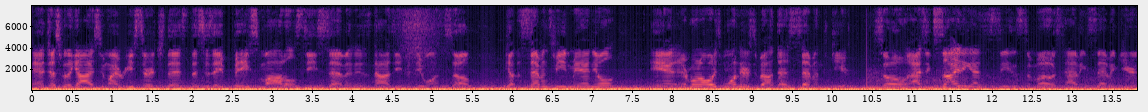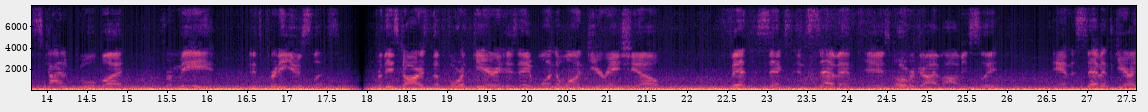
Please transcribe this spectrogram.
And just for the guys who might research this, this is a base model C7. It is not a Z51. So, got the seven speed manual, everyone always wonders about that seventh gear. So as exciting as it seems to most, having seven gears is kind of cool, but for me, it's pretty useless. For these cars, the fourth gear is a one-to-one -one gear ratio. Fifth, sixth, and seventh is overdrive, obviously. And the seventh gear, I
